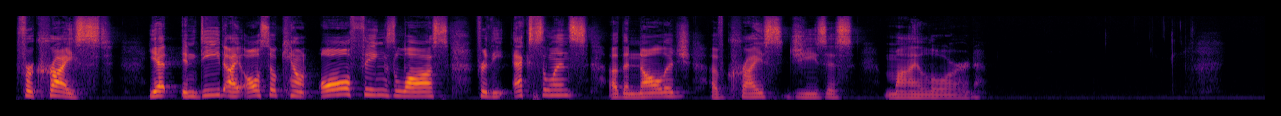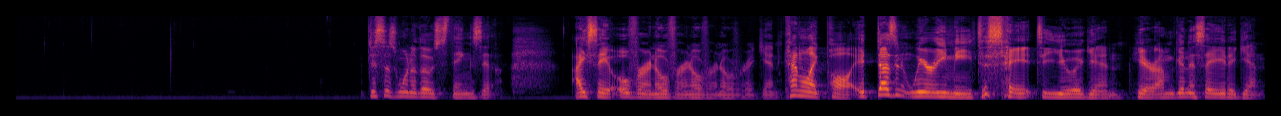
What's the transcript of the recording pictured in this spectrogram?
for Christ. Yet indeed, I also count all things loss for the excellence of the knowledge of Christ Jesus my Lord. This is one of those things that I say over and over and over and over again. Kind of like Paul. It doesn't weary me to say it to you again. Here, I'm going to say it again.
